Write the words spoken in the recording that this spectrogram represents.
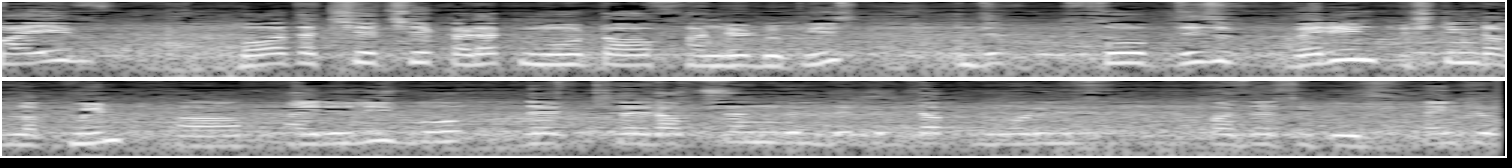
फाइव बहुत अच्छे अच्छे कड़क note of hundred rupees so this is very interesting development I really hope that that option will be picked up more in further cities thank you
